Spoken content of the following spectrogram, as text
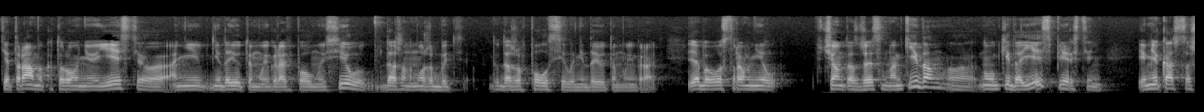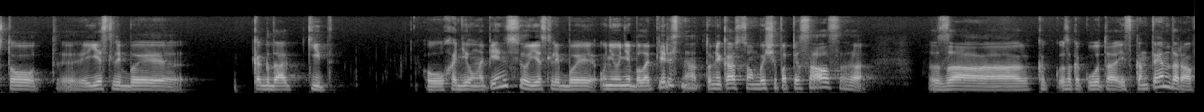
Те травмы, которые у него есть, э, они не дают ему играть в полную силу, даже, может быть, даже в полсилы не дают ему играть. Я бы его сравнил в чем-то с Джейсоном Кидом. Э, ну, у Кида есть перстень, и мне кажется, что вот, э, если бы, когда Кид уходил на пенсию, если бы у него не было перстня, то, мне кажется, он бы еще подписался за, за какую-то из контендеров,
